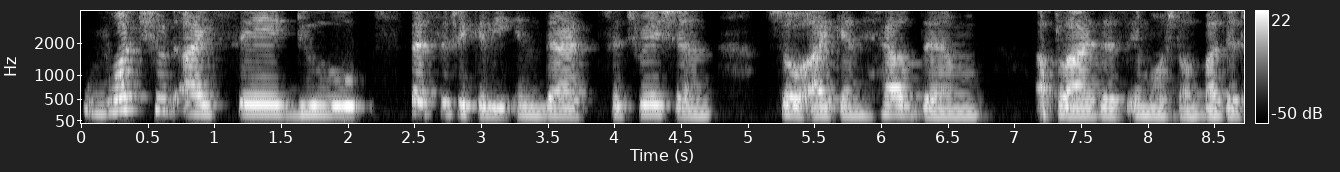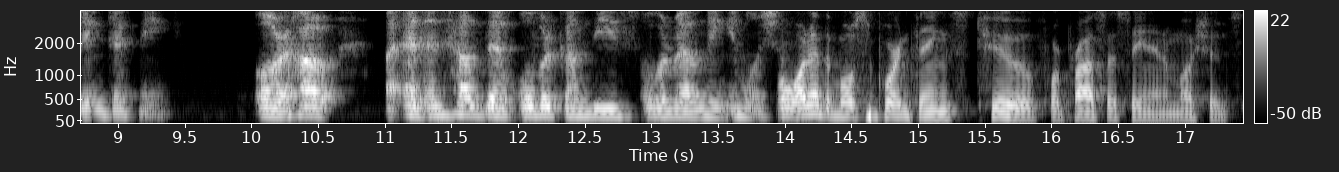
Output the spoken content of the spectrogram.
what should i say do specifically in that situation so i can help them apply this emotional budgeting technique? Or how and, and help them overcome these overwhelming emotions. Well, one of the most important things too for processing and emotions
